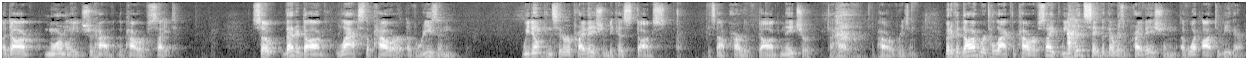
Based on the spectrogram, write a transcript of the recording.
a dog normally should have the power of sight. So, that a dog lacks the power of reason, we don't consider a privation because dogs, it's not part of dog nature to have the power of reason. But if a dog were to lack the power of sight, we would say that there was a privation of what ought to be there.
